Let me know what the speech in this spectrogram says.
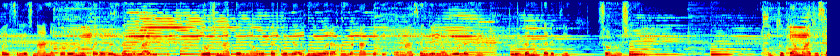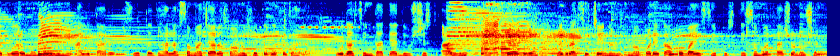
बैसले स्नान करोनी परिगंध न लाविती. भोजनाते न उठती अग्नीवर अंग टाकते. कोणासंगे न बोलती रुदन करीती शोनुशनी इतुक्या माझी सत्वर मुंबईहून आली तारत श्रुत झाला समाचार स्वामी सुतगत झाला. उदासीनता त्या दिवशीच आली. सर्व नगरासी चैन न पडे काकूबाईसी पुस्ती समर्था शनोशनी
